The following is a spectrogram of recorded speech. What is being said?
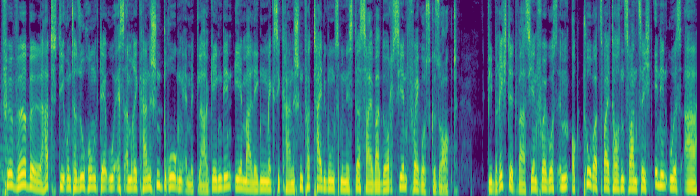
Für Wirbel hat die Untersuchung der US-amerikanischen Drogenermittler gegen den ehemaligen mexikanischen Verteidigungsminister Salvador Cienfuegos gesorgt. Wie berichtet war Cienfuegos im Oktober 2020 in den USA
